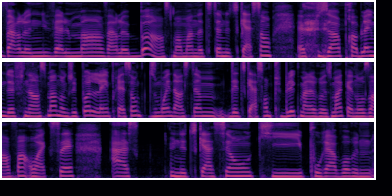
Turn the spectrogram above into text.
vers le nivellement, vers le bas en ce moment notre système d'éducation. Euh, plusieurs problèmes de financement. Donc, j'ai pas l'impression que, du moins dans le système d'éducation publique, malheureusement, que nos enfants ont accès à ce une éducation qui pourrait avoir une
